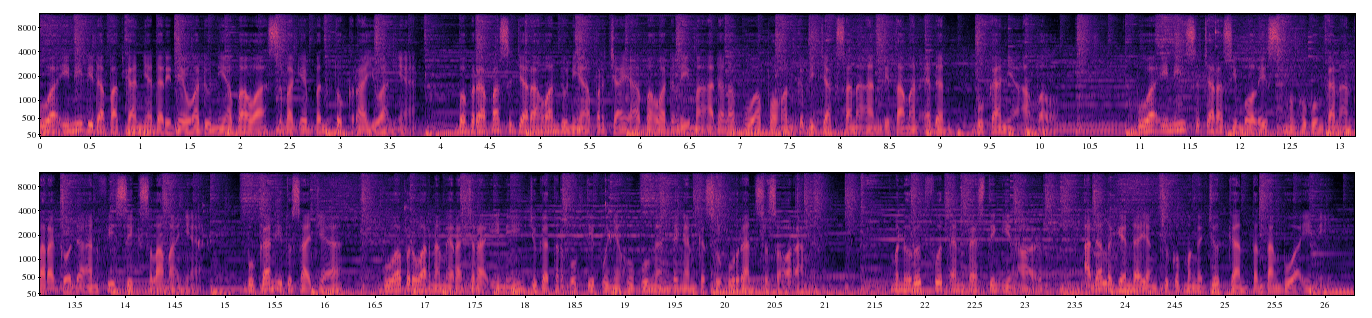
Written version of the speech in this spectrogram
Buah ini didapatkannya dari dewa dunia bawah sebagai bentuk rayuannya. Beberapa sejarawan dunia percaya bahwa delima adalah buah pohon kebijaksanaan di Taman Eden, bukannya apel. Buah ini secara simbolis menghubungkan antara godaan fisik selamanya. Bukan itu saja, buah berwarna merah cerah ini juga terbukti punya hubungan dengan kesuburan seseorang. Menurut Food and in Earth, ada legenda yang cukup mengejutkan tentang buah ini.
